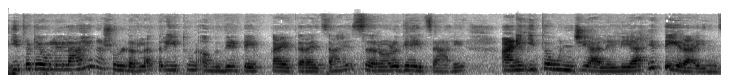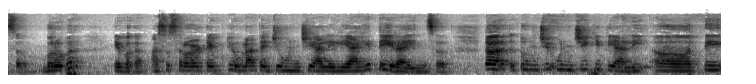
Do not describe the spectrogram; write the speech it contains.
इथं ठेवलेला आहे ना शोल्डरला तर इथून अगदी टेप काय करायचा आहे? सरळ घ्यायचा आहे आणि इथं उंची आलेली आहे तेरा इंच बरोबर? हे बघा असं सरळ टेप ठेवला त्याची उंची आलेली आहे तेरा इंच. तर तुमची उंची किती आली? ती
